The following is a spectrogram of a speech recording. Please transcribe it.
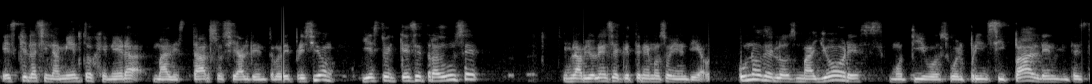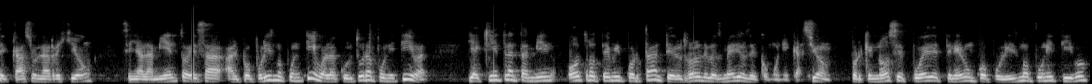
es que el hacinamiento genera malestar social dentro de prisión. ¿Y esto en qué se traduce? La violencia que tenemos hoy en día. Uno de los mayores motivos, o el principal en este caso en la región, señalamiento es al populismo punitivo, a la cultura punitiva. Y aquí entra también otro tema importante, el rol de los medios de comunicación, porque no se puede tener un populismo punitivo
